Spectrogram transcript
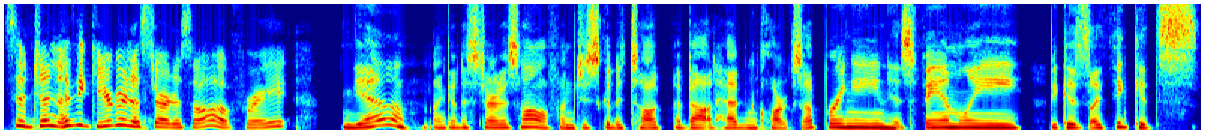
So, Jen, I think you're going to start us off, right? Yeah, I'm going to start us off. I'm just going to talk about Hadden Clark's upbringing, his family, because I think it's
